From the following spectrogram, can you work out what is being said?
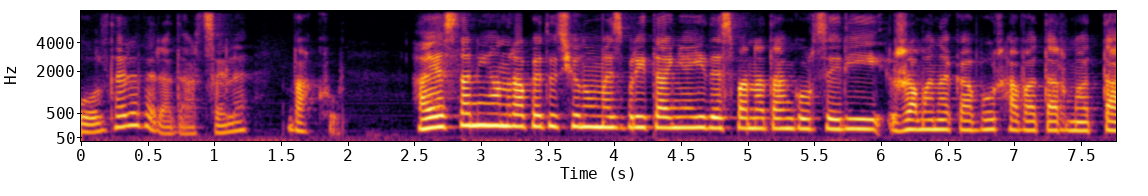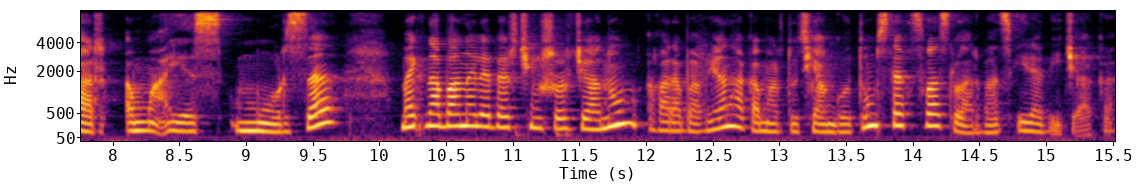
Ուոլտերը վերադարձել է Բաքու։ Հայաստանի Հանրապետությունում մեծ Բրիտանիայի դեսպանատան գործերի ժամանակավոր հավատարմատար Մայես Մորզը մեկնաբանել է վերջին շրջանում Ղարաբաղյան հակամարտության գոտում ստեղծված լարված իրավիճակը։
